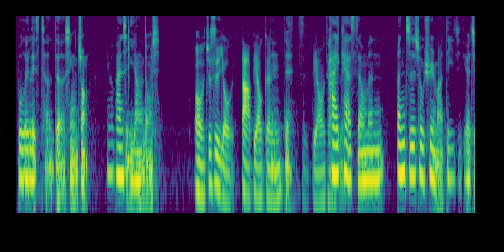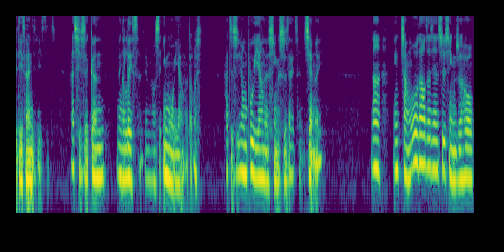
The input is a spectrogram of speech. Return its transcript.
bullet list 的形状，你会发现是一样的东西。哦，就是有大标跟对指标。Podcast 我们分支出去嘛，第一集、第二集、第三集、第四集，它其实跟那个 list 有没有是一模一样的东西？它只是用不一样的形式在呈现而已。那你掌握到这件事情之后，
